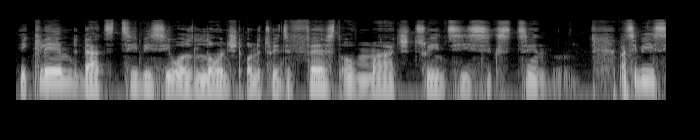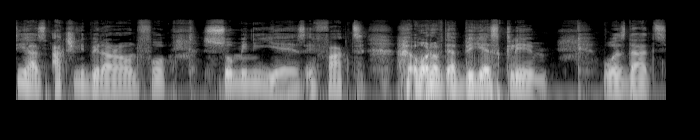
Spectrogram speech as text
he claimed that TBC was launched on the 21st of March 2016. Now, TBC has actually been around for so many years. In fact, one of their biggest claim was that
